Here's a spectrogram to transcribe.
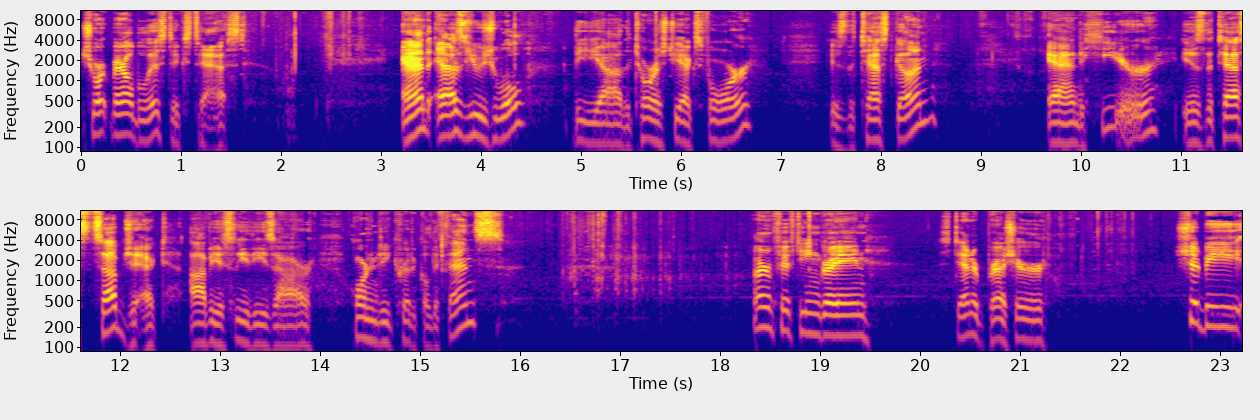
short barrel ballistics test. And as usual, the, uh, the Taurus GX4 is the test gun. And here is the test subject. Obviously these are Hornady Critical Defense. 115 grain Standard pressure should be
